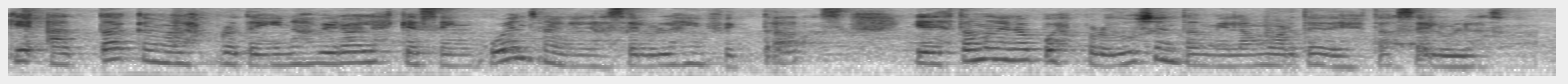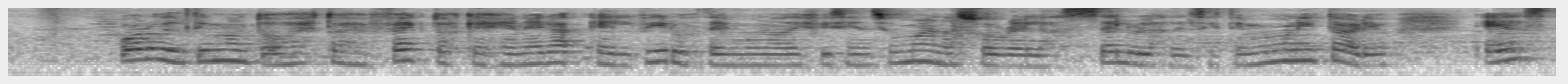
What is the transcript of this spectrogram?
que atacan a las proteínas virales que se encuentran en las células infectadas y de esta manera pues producen también la muerte de estas células. Por último, todos estos efectos que genera el virus de inmunodeficiencia humana sobre las células del sistema inmunitario es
